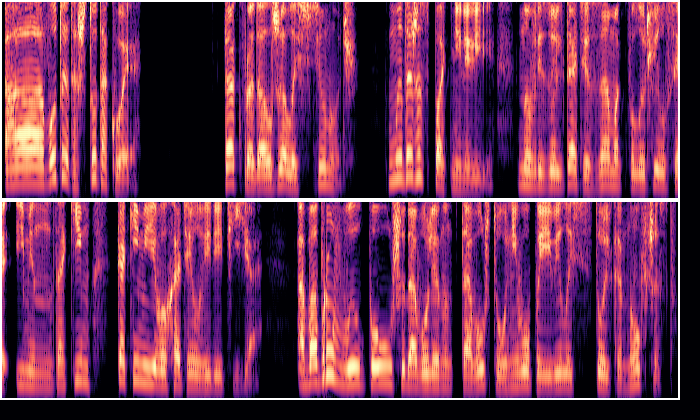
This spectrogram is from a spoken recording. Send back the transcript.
А вот это что такое?» Так продолжалось всю ночь. Мы даже спать не легли, но в результате замок получился именно таким, каким его хотел видеть я — а Бобров был по уши доволен от того, что у него появилось столько новшеств,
